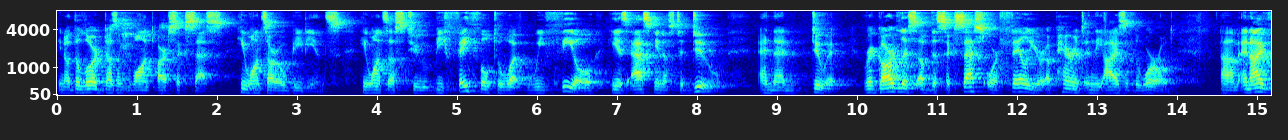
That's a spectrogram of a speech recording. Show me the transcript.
you know, the Lord doesn't want our success, He wants our obedience. He wants us to be faithful to what we feel He is asking us to do and then do it, regardless of the success or failure apparent in the eyes of the world. Um, and I've,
